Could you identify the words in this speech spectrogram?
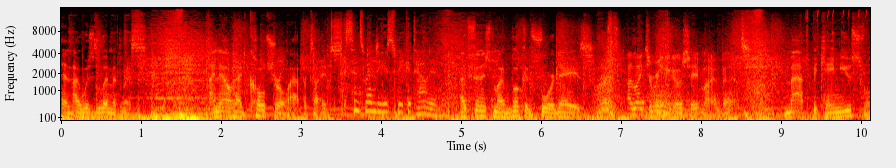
and I was limitless. I now had cultural appetites. Since when do you speak Italian? I finished my book in four days. I'd like to renegotiate my advance. Math became useful.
